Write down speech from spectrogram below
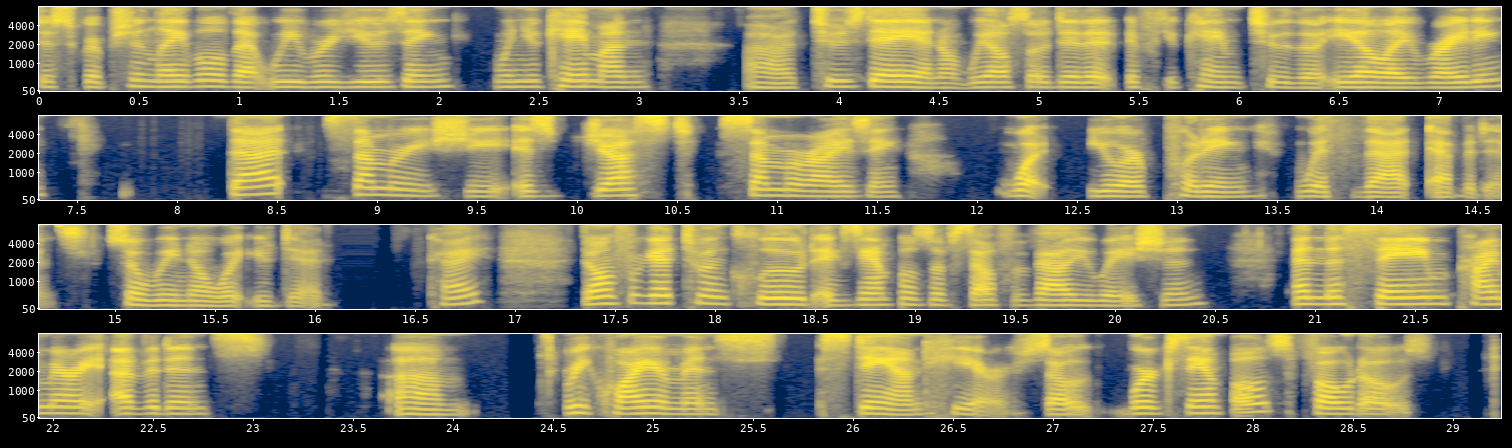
description label that we were using when you came on uh, Tuesday, and we also did it if you came to the ELA writing. That summary sheet is just summarizing what you're putting with that evidence so we know what you did. Okay. Don't forget to include examples of self evaluation and the same primary evidence um, requirements stand here. So, work samples, photos,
